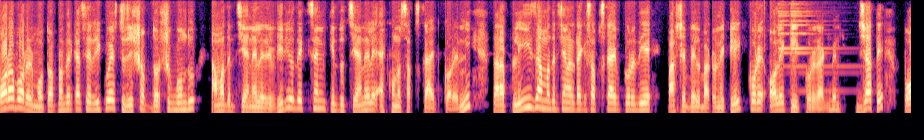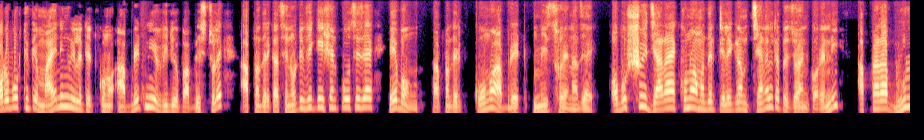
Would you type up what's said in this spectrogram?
বরাবরের মতো আপনাদের কাছে রিকোয়েস্ট যেসব দর্শক বন্ধু আমাদের চ্যানেলের ভিডিও দেখছেন, কিন্তু চ্যানেলে এখনও সাবস্ক্রাইব করেননি, তারা প্লিজ আমাদের চ্যানেলটাকে সাবস্ক্রাইব করে দিয়ে পাশে বেল বাটনে ক্লিক করে অলে ক্লিক করে রাখবেন, যাতে পরবর্তীতে মাইনিং রিলেটেড কোনো আপডেট নিয়ে ভিডিও পাবলিশ হলে আপনাদের কাছে নোটিফিকেশন পৌঁছে যায় এবং আপনাদের কোনো আপডেট মিস হয়ে না যায়। অবশ্যই যারা এখনও আমাদের টেলিগ্রাম চ্যানেলটাতে জয়েন করেননি, আপনারা ভুল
